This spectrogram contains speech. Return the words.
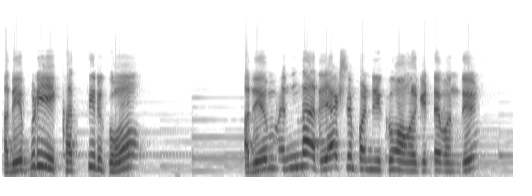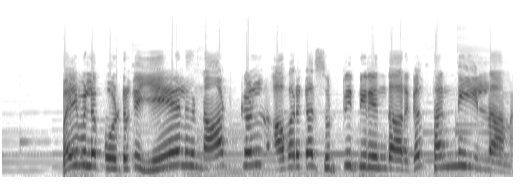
அது எப்படி கத்திருக்கும்? அது என்ன ரியாக்ஷன் பண்ணிருக்கும் அவங்க கிட்ட வந்து? பைபிள்ல போட்டிருக்கு ஏழு நாட்கள் அவர்கள் சுற்றி திரிந்தார்கள் தண்ணி இல்லாம.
